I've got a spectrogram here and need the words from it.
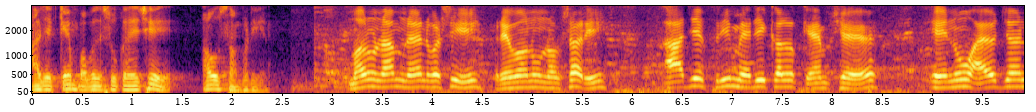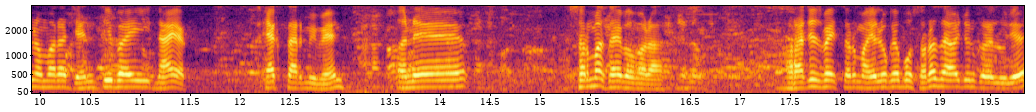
આજે કેમ્પ બાબતે શું કહે છે? આવું સાંભળીએ. મારું નામ નયન વસી રહેવાનું નવસારી. આ જે ફ્રી મેડિકલ કેમ્પ છે. એનું આયોજન અમારા Jayantibhai Nayak ex army man અને શર્મા સાહેબ અમારા. રાજેશભાઈ શર્મા, એ લોકોએ બહુ સરસ આયોજન કરેલું છે.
